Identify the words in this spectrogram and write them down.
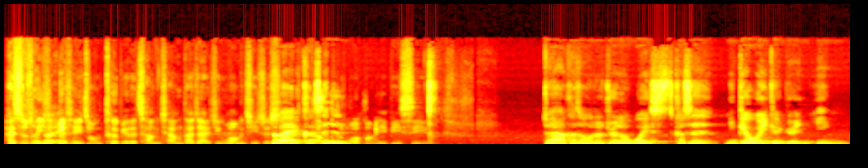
还是说已经对变成一种特别的唱腔，大家已经忘记这是对可是模仿 A B C 了。对啊，可是我就觉得为，可是你给我一个原因，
